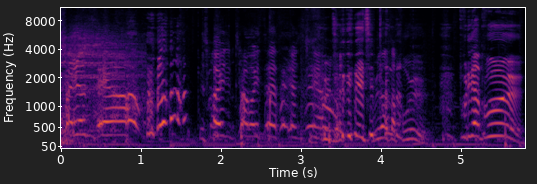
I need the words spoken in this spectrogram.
살려주세요 저희 집 타고 있어요 살려주세요 투디네 집불 탄다. 났다 불. 불이다 불.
